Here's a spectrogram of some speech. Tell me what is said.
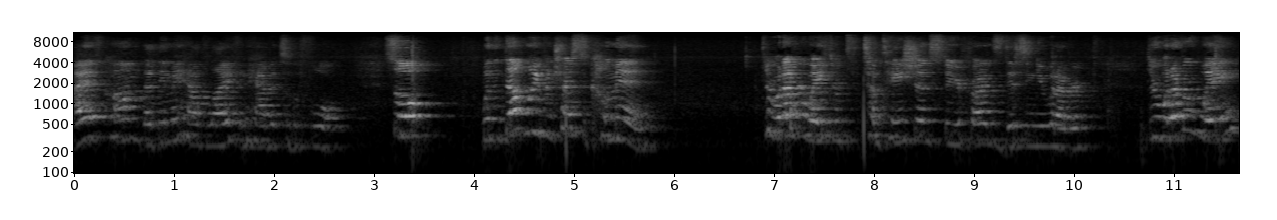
I have come that they may have life and have it to the full. So, when the devil even tries to come in, through whatever way, through temptations, through your friends dissing you, whatever, through whatever way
